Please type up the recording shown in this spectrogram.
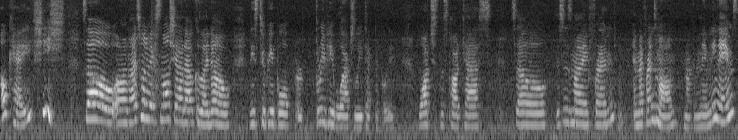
Okay, sheesh. So, um, I just want to make a small shout out because I know these two people, or three people actually, technically, watch this podcast. So, this is my friend and my friend's mom. I'm not going to name any names.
